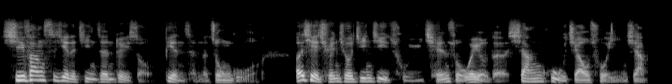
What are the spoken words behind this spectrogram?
西方世界的竞争对手变成了中国，而且全球经济处于前所未有的相互交错影响，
